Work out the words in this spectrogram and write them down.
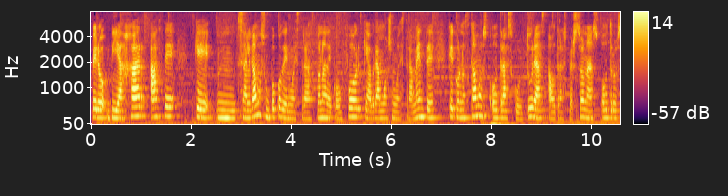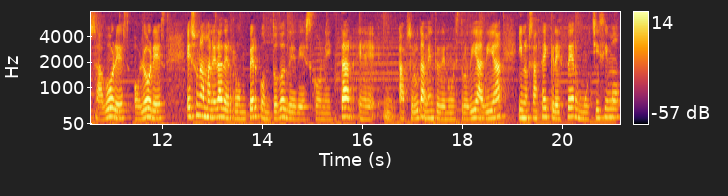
Pero viajar hace que mm, salgamos un poco de nuestra zona de confort, que abramos nuestra mente, que conozcamos otras culturas, a otras personas, otros sabores, olores. Es una manera de romper con todo, de desconectar eh, absolutamente de nuestro día a día y nos hace crecer muchísimo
